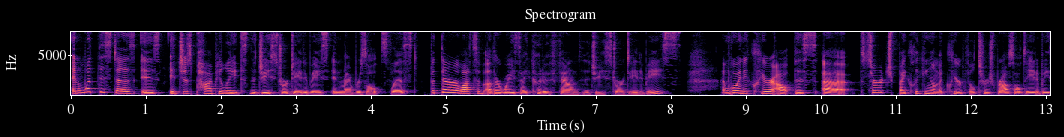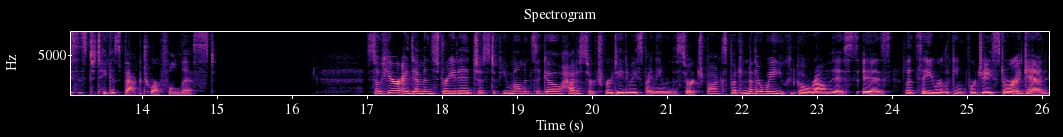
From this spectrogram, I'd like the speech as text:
And what this does is it just populates the JSTOR database in my results list, but there are lots of other ways I could have found the JSTOR database. I'm going to clear out this uh, search by clicking on the Clear Filters Browse All Databases to take us back to our full list. So here I demonstrated just a few moments ago how to search for a database by name in the search box, but another way you could go around this is, let's say you were looking for JSTOR again.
